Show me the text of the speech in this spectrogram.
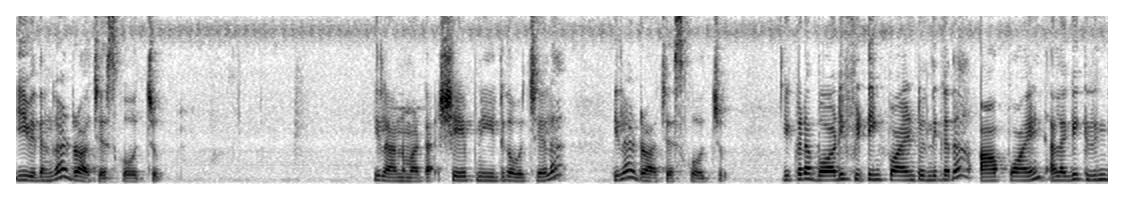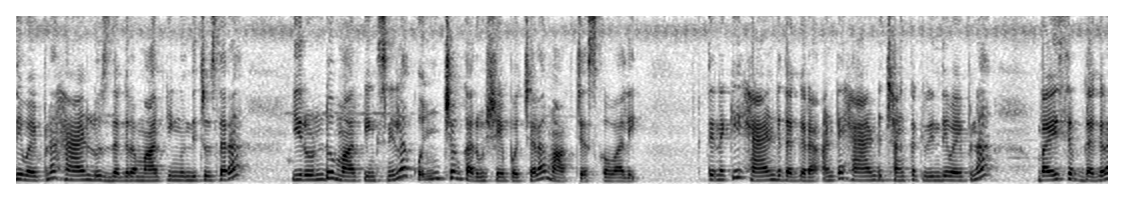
ఈ విధంగా డ్రా చేసుకోవచ్చు. ఇలా అన్నమాట షేప్ నీట్గా వచ్చేలా ఇలా డ్రా చేసుకోవచ్చు. ఇక్కడ బాడీ ఫిట్టింగ్ పాయింట్ ఉంది కదా ఆ పాయింట్. అలాగే క్రింది వైపున హ్యాండ్ లూజ్ దగ్గర మార్కింగ్ ఉంది చూసారా? ఈ రెండు మార్కింగ్స్ని ఇలా కొంచెం కరువు షేప్ వచ్చేలా మార్క్ చేసుకోవాలి. తినకి హ్యాండ్ దగ్గర అంటే హ్యాండ్ చంక క్రింది వైపున బైసెప్ దగ్గర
